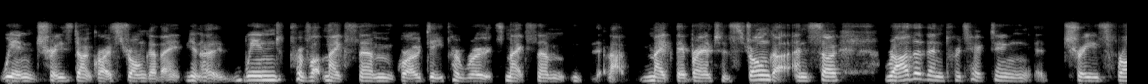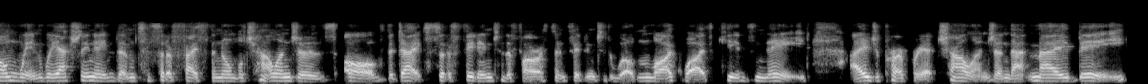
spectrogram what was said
wind, trees don't grow stronger. They, you know, wind prov- makes them grow deeper roots, makes them uh, make their branches stronger. And so rather than protecting trees from wind, we actually need them to sort of face the normal challenges of the day to sort of fit into the forest and fit into the world. And likewise, kids need age appropriate challenge. And that may be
